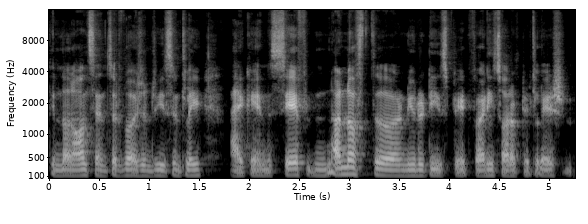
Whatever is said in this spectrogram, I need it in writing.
the non-censored version recently, I can say none of the nudity is played for any sort of titillation.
